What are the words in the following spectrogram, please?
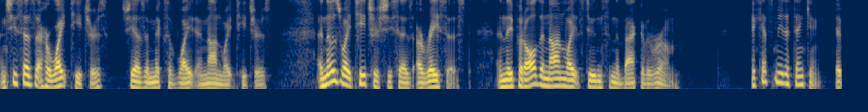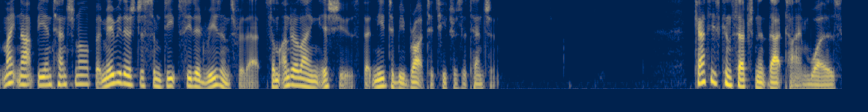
And she says that her white teachers, she has a mix of white and non white teachers, and those white teachers, she says, are racist, and they put all the non white students in the back of the room. It gets me to thinking. It might not be intentional, but maybe there's just some deep seated reasons for that, some underlying issues that need to be brought to teachers' attention. Kathy's conception at that time was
